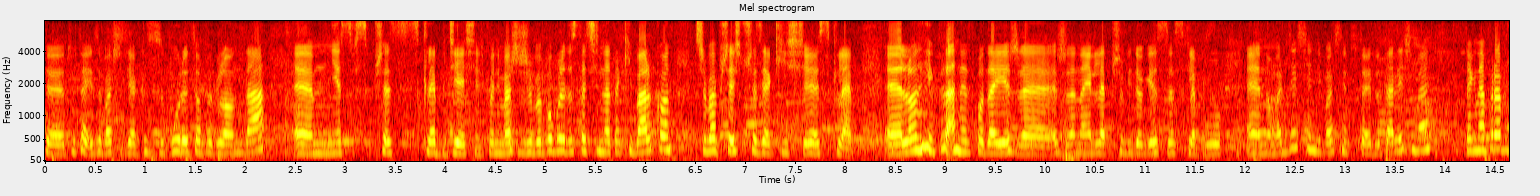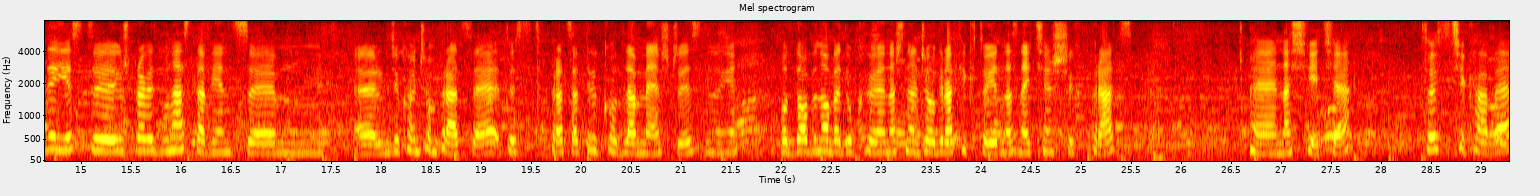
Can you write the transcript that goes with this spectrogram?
e, tutaj i zobaczyć jak z góry to wygląda, jest przez sklep 10, ponieważ żeby w ogóle dostać się na taki balkon, trzeba przejść przez jakiś e, sklep. E, Lonely Planet podaje, że, że najlepszy widok jest ze sklepu numer 10 i właśnie tutaj dotarliśmy. Tak naprawdę jest już prawie 12, więc ludzie kończą pracę. To jest praca tylko dla mężczyzn. Podobno według National Geographic to jedna z najcięższych prac na świecie. Co jest ciekawe,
